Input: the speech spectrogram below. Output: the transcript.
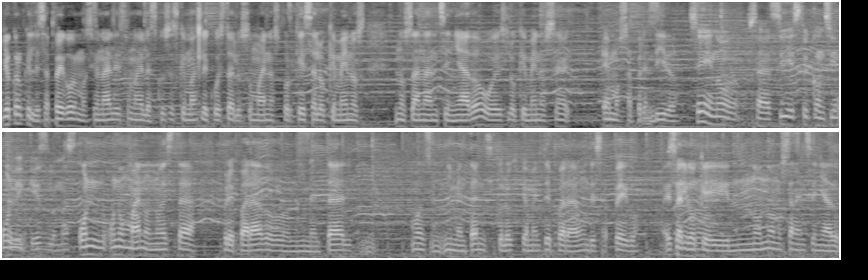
Yo creo que el desapego emocional es una de las cosas que más le cuesta a los humanos porque es a lo que menos nos han enseñado o es lo que menos hemos aprendido. Sí, no, o sea, sí estoy consciente de que es lo más... Un, un humano no está preparado ni mental, ni, ni, mental ni psicológicamente para un desapego. Es algo que no, no nos han enseñado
